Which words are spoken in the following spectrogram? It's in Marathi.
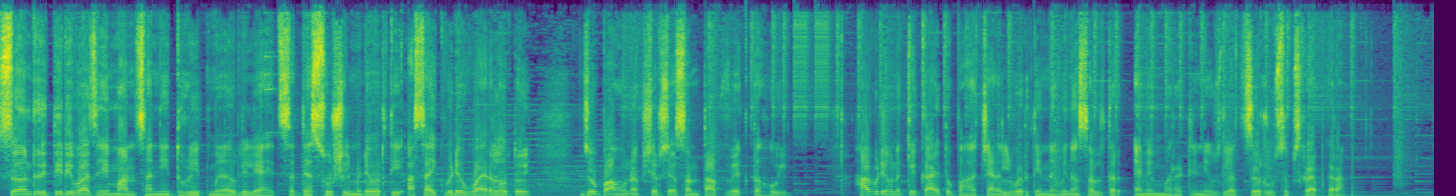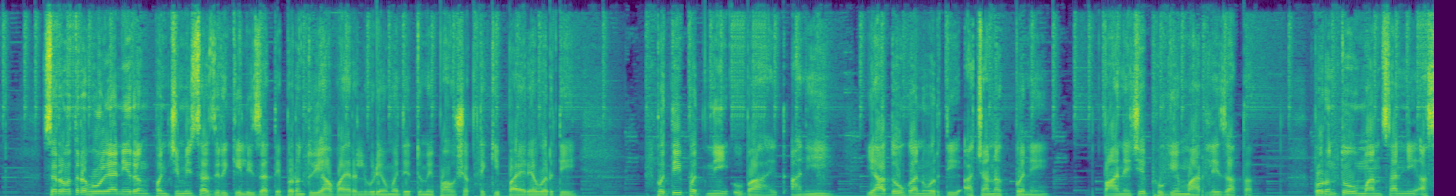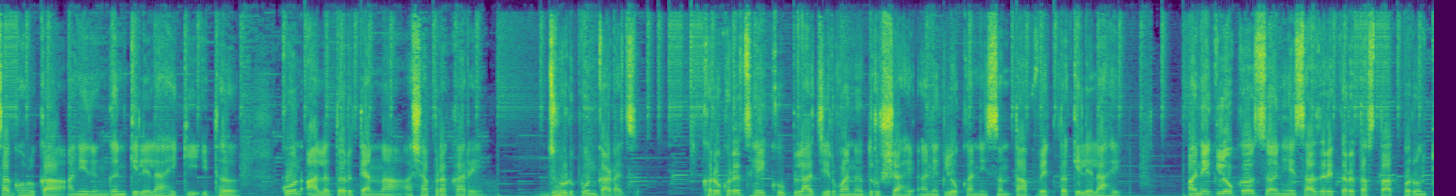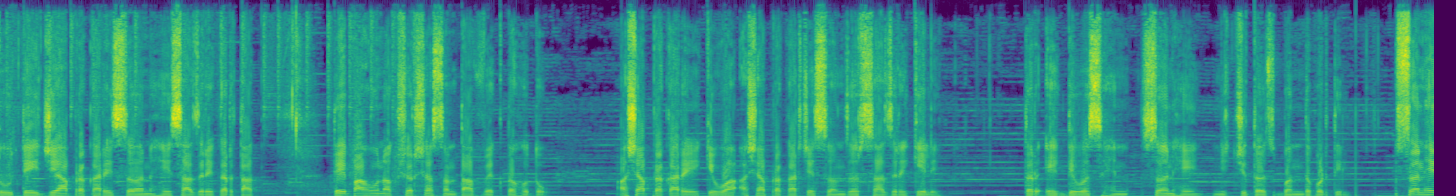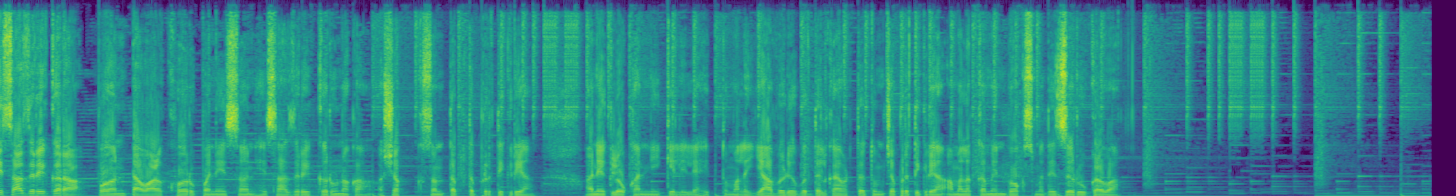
सण रीतिरिवाज हे माणसांनी धुळीत मिळवलेले आहेत. सध्या सोशल मीडियावरती असा एक व्हिडिओ व्हायरल होतोय जो पाहून अक्षरशः संताप व्यक्त होईल. हा व्हिडिओ नक्की काय तो पहा. चॅनलवरती नवीन असाल तर एम एम मराठी न्यूजला जरूर सबस्क्राईब करा. सर्वत्र होळी आणि रंगपंचमी साजरी केली जाते परंतु या व्हायरल व्हिडिओमध्ये तुम्ही पाहू शकता की पायऱ्यावरती पती पत्नी उभा आहेत आणि या दोघांवरती अचानकपणे पाण्याचे फुगे मारले जातात. परंतु माणसांनी असा घोळका आणि रिंगण केलेला आहे की इथं कोण आलं तर त्यांना अशा प्रकारे झोडपून काढायचं. खरोखरच हे खूप लाजीरवानं दृश्य आहे. अनेक लोकांनी संताप व्यक्त केलेला आहे. अनेक लोक सण हे साजरे करत असतात परंतु ते ज्या प्रकारे सण हे साजरे करतात ते पाहून अक्षरशः संताप व्यक्त होतो. अशा प्रकारे किंवा अशा प्रकारचे सण जर साजरे केले तर एक दिवस हे सण हे निश्चितच बंद पडतील. सण हे साजरे करा पण टवाळखोरपणे सण हे साजरे करू नका अशा संतप्त प्रतिक्रिया अनेक लोकांनी केलेल्या आहेत. तुम्हाला या व्हिडिओबद्दल काय वाटतं? तुमच्या प्रतिक्रिया आम्हाला कमेंट बॉक्समध्ये जरूर कळवा.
